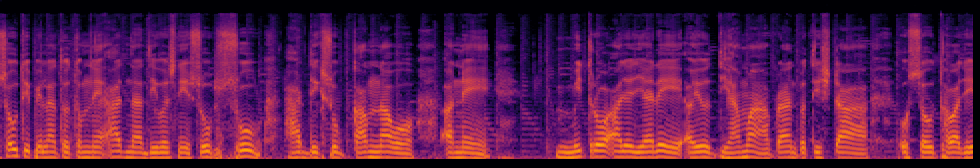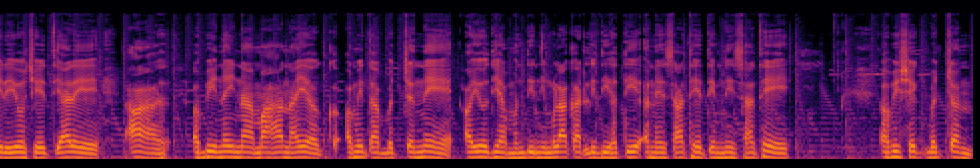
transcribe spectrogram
સૌથી પહેલાં તો તમને આજના દિવસની શુભ શુભ હાર્દિક શુભકામનાઓ અને મિત્રો, આજે જ્યારે અયોધ્યામાં પ્રાણ પ્રતિષ્ઠા ઉત્સવ થવા જઈ રહ્યો છે, ત્યારે આ અભિનયના મહાનાયક અમિતાભ બચ્ચને અયોધ્યા મંદિરની મુલાકાત લીધી હતી અને સાથે તેમની સાથે અભિષેક બચ્ચન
